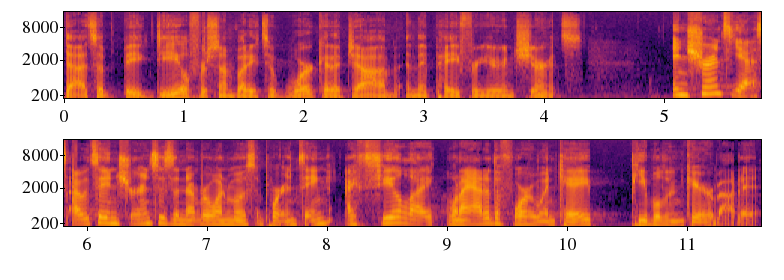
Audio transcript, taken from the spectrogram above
that's a big deal for somebody to work at a job and they pay for your insurance. Insurance, yes. I would say insurance is the number one most important thing. I feel like when I added the 401k, people didn't care about it.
